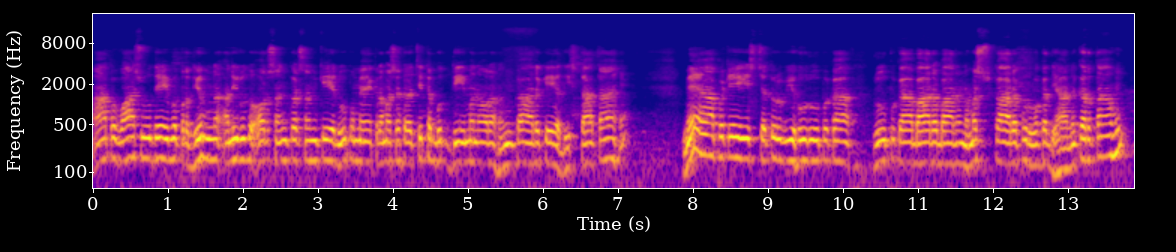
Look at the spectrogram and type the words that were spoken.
आप वासुदेव प्रद्युम्न, अनिरुद्ध और संकर्षण के रूप में क्रमशः चित बुद्धि, मन और अहंकार के अधिष्ठाता है। मैं आपके इस चतुर्व्यूह रूप का रूप का बार बार नमस्कार पूर्वक ध्यान करता हूँ।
